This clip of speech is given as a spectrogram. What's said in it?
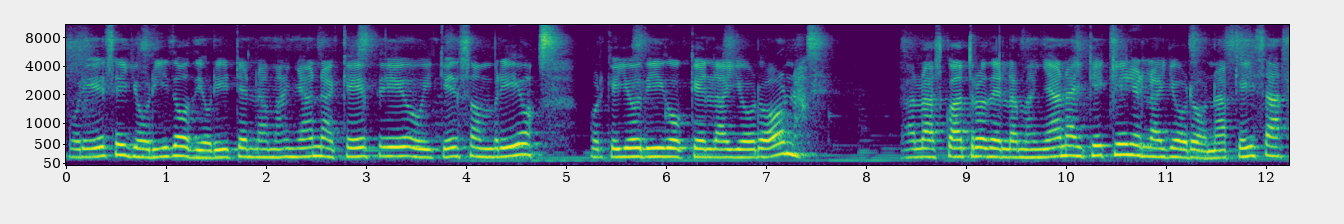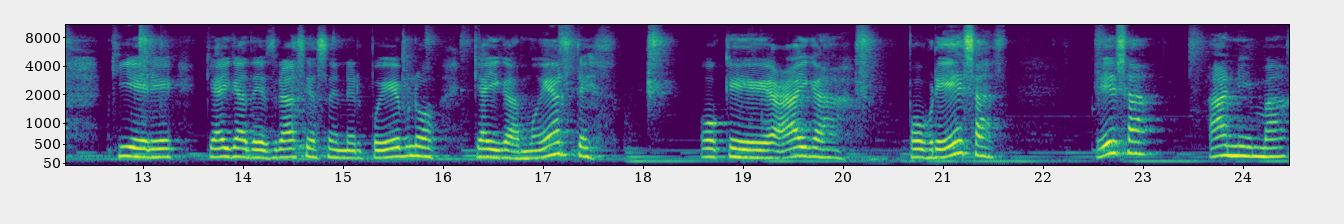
por ese llorido de ahorita en la mañana. Qué feo y qué sombrío, porque yo digo que la llorona a las 4 de la mañana. ¿Y qué quiere la llorona? Que esa quiere que haya desgracias en el pueblo, que haya muertes o que haya pobrezas. Esa ánima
